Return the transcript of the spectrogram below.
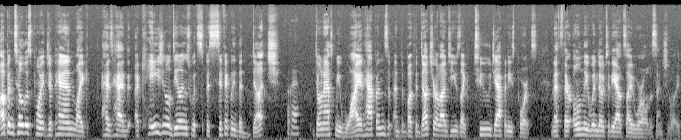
Up until this point, Japan like has had occasional dealings with specifically the Dutch. Okay. Don't ask me why it happens, and but the Dutch are allowed to use like two Japanese ports, and that's their only window to the outside world essentially.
